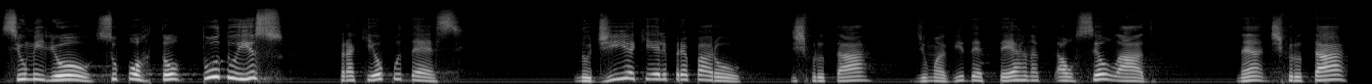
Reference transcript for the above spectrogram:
se humilhou, suportou tudo isso para que eu pudesse, no dia que ele preparou, desfrutar de uma vida eterna ao seu lado, né? Desfrutar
